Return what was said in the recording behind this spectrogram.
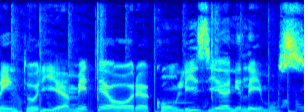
Mentoria Meteora com Lisiane Lemos.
